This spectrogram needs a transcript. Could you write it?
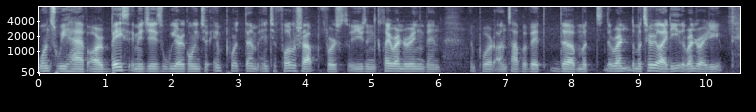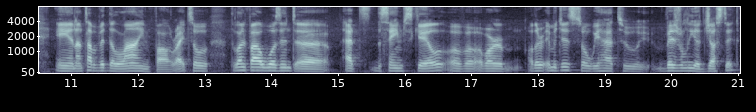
Once we have our base images, we are going to import them into Photoshop first using clay rendering, then import on top of it the the, the material ID, the render ID, and on top of it the line file, right? So the line file wasn't uh, at the same scale of, uh, of our other images, so we had to visually adjust it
